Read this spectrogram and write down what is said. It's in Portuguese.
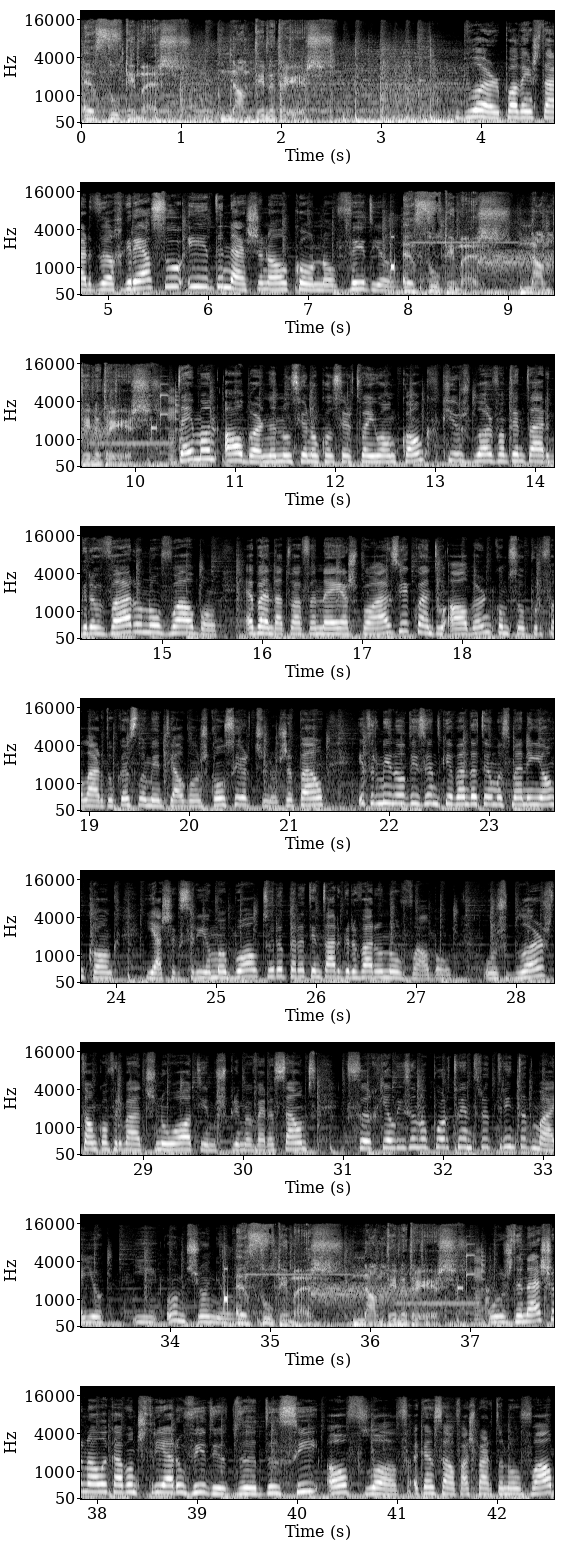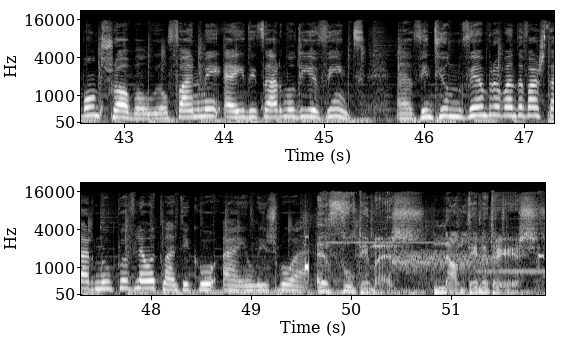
As últimas, na Antena 3. Blur podem estar de regresso e The National com um novo vídeo. As últimas, na Antena 3. Damon Albarn anunciou num concerto em Hong Kong que os Blur vão tentar gravar um novo álbum. A banda atuava na Expo Ásia quando Albarn começou por falar do cancelamento de alguns concertos no Japão e terminou dizendo que a banda tem uma semana em Hong Kong e acha que seria uma boa altura para tentar gravar um novo álbum. Os Blur estão confirmados no Ótimos Primavera Sound, que se realiza no Porto entre 30 de maio e 1 de junho. As últimas, na Antena 3. Os The National acabam de estrear o vídeo de The Sea of Love. A canção faz parte do novo álbum Trouble Will Find Me, a editar no dia 20. A 21 de novembro, a banda vai estar no Pavilhão Atlântico, em Lisboa. As últimas, na Antena 3.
